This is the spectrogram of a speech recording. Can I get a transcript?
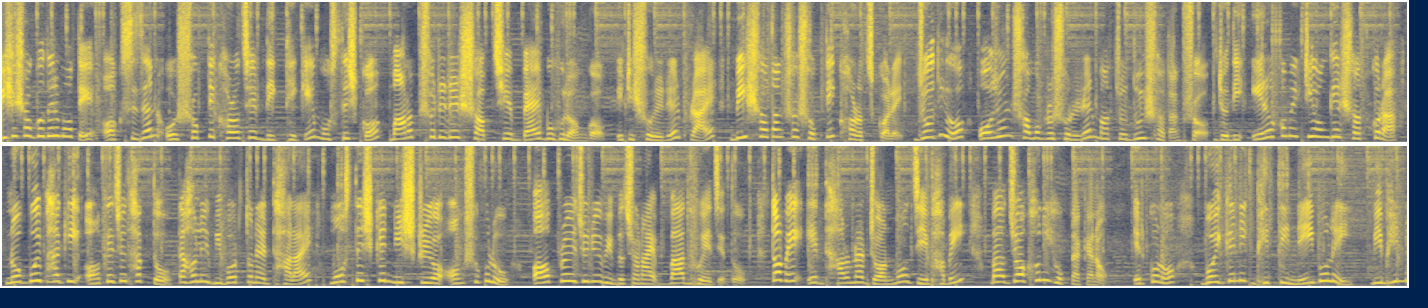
বিশেষজ্ঞদের মতে, অক্সিজেন ও শক্তি খরচের দিক থেকে মস্তিষ্ক মানব শরীরের সবচেয়ে ব্যয়বহুল অঙ্গ। এটি শরীরের প্রায় বিশ শতাংশ শক্তি খরচ করে। যদিও ওজন সমগ্র শরীরের মাত্র দুই শতাংশ। যদি এরকম একটি অঙ্গের শতকরা নব্বই ভাগই অকেজো থাকতো, তাহলে বিবর্তনের ধারায় মস্তিষ্কের নিষ্ক্রিয় অংশগুলো অপ্রয়োজনীয় বিবেচনায় বাদ হয়ে যেত। তবে এর ধারণার জন্ম যেভাবেই বা যখনই হোক না কেন, এর কোনো বৈজ্ঞানিক ভিত্তি নেই বলেই বিভিন্ন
